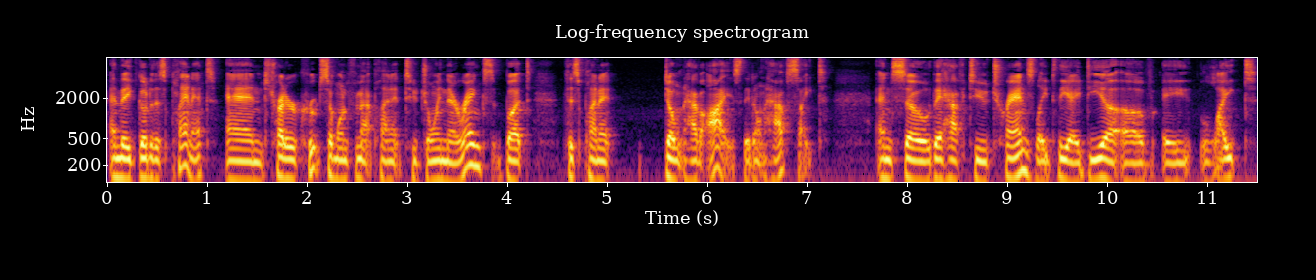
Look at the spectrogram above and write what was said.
and they go to this planet and try to recruit someone from that planet to join their ranks, but this planet don't have eyes, they don't have sight. And so they have to translate the idea of a light,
